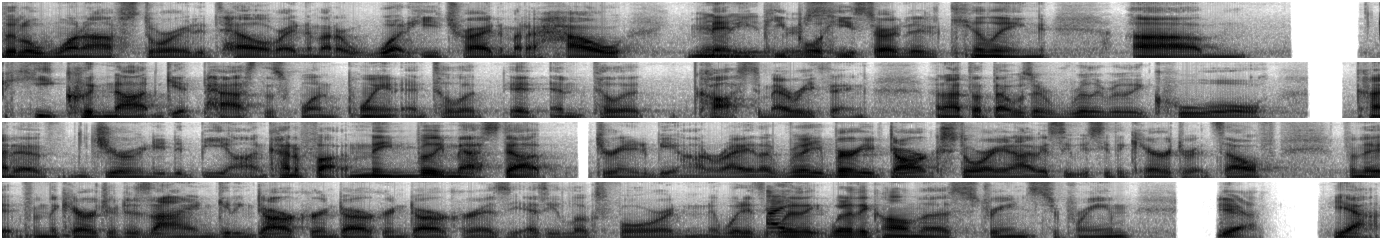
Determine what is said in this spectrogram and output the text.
little one-off story to tell, right? No matter what he tried, no matter how many people he started killing, um, he could not get past this one point until it, it until it cost him everything. And I thought that was a really really cool kind of journey to be on. Kind of, I mean, really messed up journey to be on, right? Like really very dark story, and obviously we see the character itself from the from the character design getting darker and darker and darker as he, as he looks forward. And what is I, what, do they, what do they call him? The Strange Supreme. Yeah, yeah.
